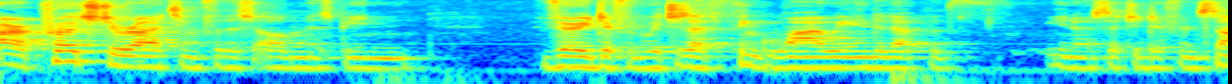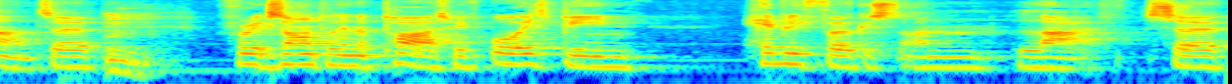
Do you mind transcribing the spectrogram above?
our approach to writing for this album has been very different, which is I think why we ended up with you know such a different sound. So, mm. for example, in the past we've always been heavily focused on live. So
